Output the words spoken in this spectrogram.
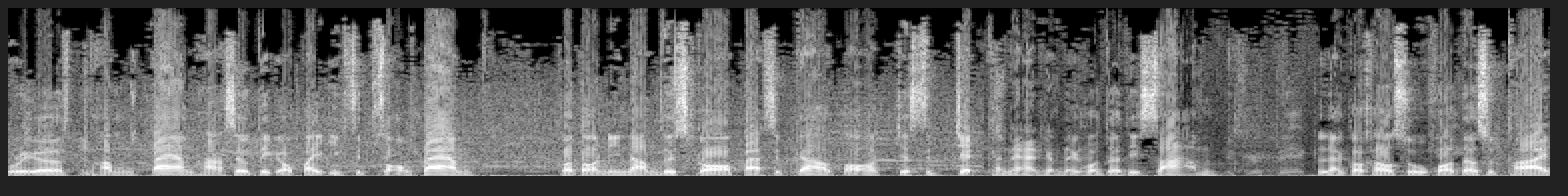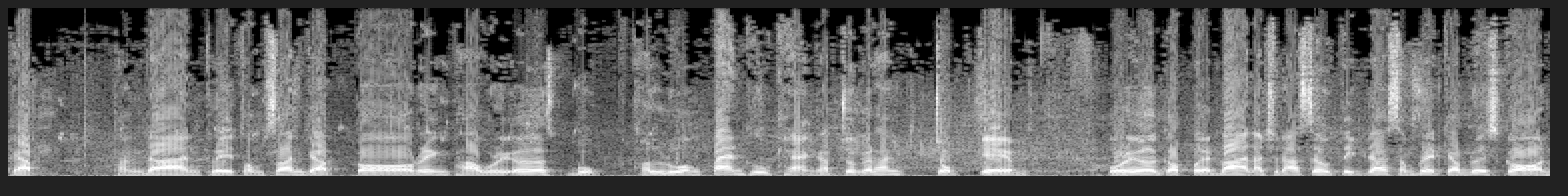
วอริเออร์ทำแต้มห่างเซลติกออกไปอีก 12 แต้ม ก็ตอนนี้นำด้วยสกอร์ 89 ต่อ 77 คะแนนครับในควอเตอร์ที่ 3 แล้วก็เข้าสู่ควอเตอร์สุดท้ายครับทางด้านเคลย์ทอมสันครับก็เร่งพาวอริเออร์บุกทะลวงแป้นคู่แข่งครับจนกระทั่งจบเกม วอริเออร์ก็เปิดบ้านเอาชนะเซลติกได้สำเร็จครับด้วยสกอร์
